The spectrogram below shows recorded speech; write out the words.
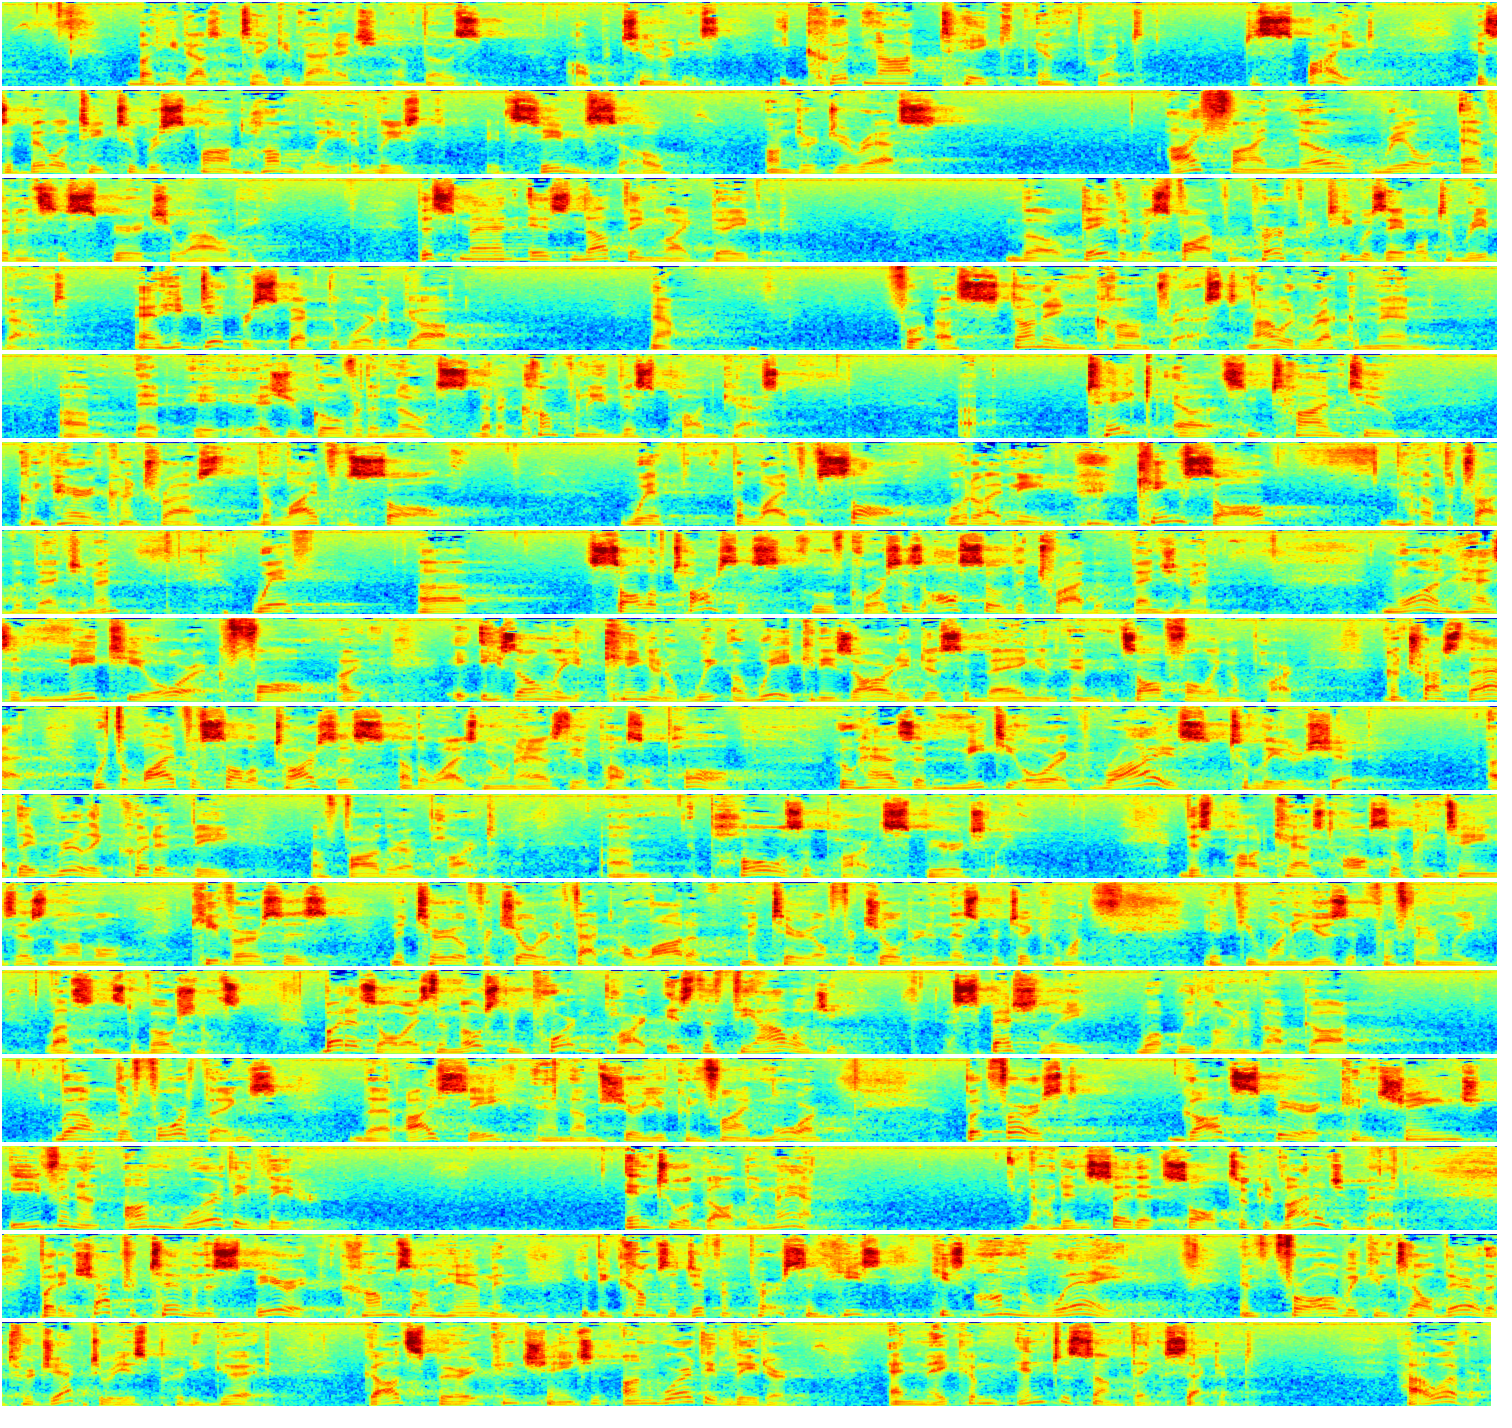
But he doesn't take advantage of those opportunities. He could not take input, despite his ability to respond humbly, at least it seems so, under duress. I find no real evidence of spirituality. This man is nothing like David. Though David was far from perfect, he was able to rebound, and he did respect the Word of God. Now, for a stunning contrast, and I would recommend um, that as you go over the notes that accompany this podcast, uh, take uh, some time to compare and contrast the life of Saul with the life of Saul. What do I mean? King Saul of the tribe of Benjamin with uh, Saul of Tarsus, who, of course, is also the tribe of Benjamin. One has a meteoric fall. Uh, he's only a king in a week, a week, and he's already disobeying, and, and it's all falling apart. Contrast that with the life of Saul of Tarsus, otherwise known as the Apostle Paul, who has a meteoric rise to leadership. Uh, they really couldn't be uh, farther apart, um, poles apart spiritually. This podcast also contains, as normal, key verses, material for children. In fact, a lot of material for children in this particular one, if you want to use it for family lessons, devotionals. But as always, the most important part is the theology, especially what we learn about God. Well, there are four things that I see, and I'm sure you can find more. But first, God's Spirit can change even an unworthy leader into a godly man. Now, I didn't say that Saul took advantage of that. But in chapter 10, when the Spirit comes on him and he becomes a different person, he's, he's on the way. And for all we can tell there, the trajectory is pretty good. God's Spirit can change an unworthy leader and make him into something second. However,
